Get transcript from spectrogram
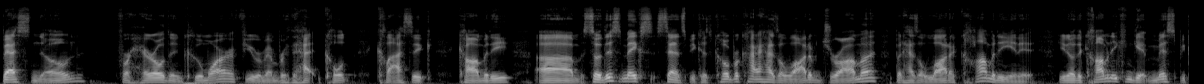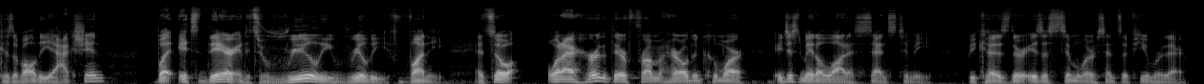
best known for Harold and Kumar, if you remember that cult classic comedy. Um, so this makes sense because Cobra Kai has a lot of drama, but has a lot of comedy in it. You know, the comedy can get missed because of all the action, but it's there and it's really, really funny. And so when I heard that they're from Harold and Kumar, it just made a lot of sense to me because there is a similar sense of humor there.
